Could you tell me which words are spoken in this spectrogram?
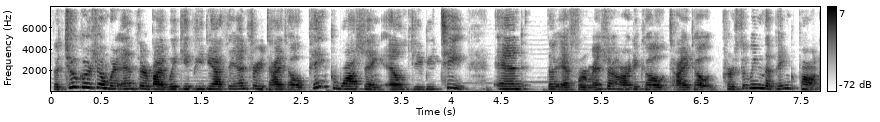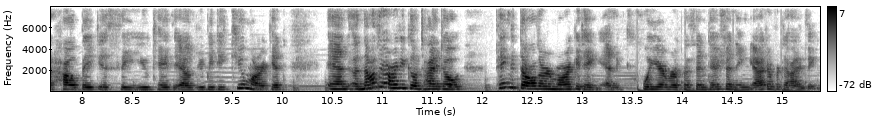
The two questions were answered by Wikipedia's entry titled Pinkwashing LGBT and the aforementioned article titled Pursuing the Pink Pond How Big is the UK's LGBTQ Market and another article titled Pink Dollar Marketing and Queer Representation in Advertising,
